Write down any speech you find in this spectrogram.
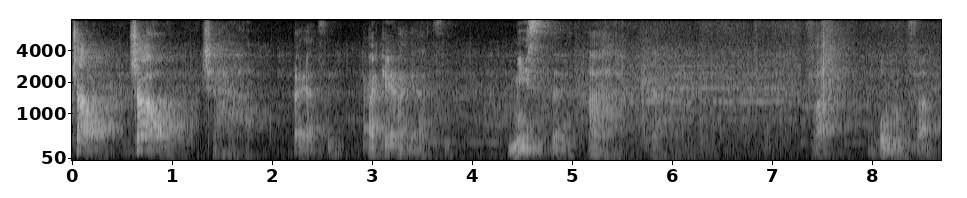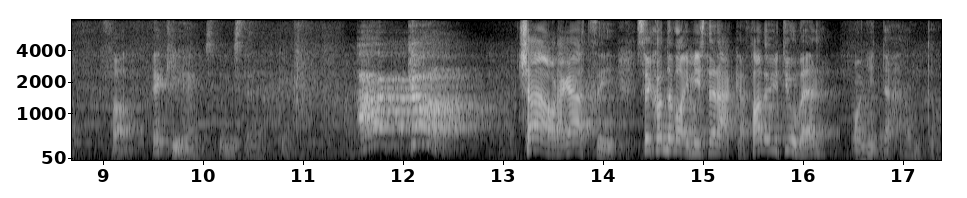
Ciao, ciao, ciao. Ragazzi? Ma che ragazzi? Mister ah, H. Fa o non fa? Fa. E chi è questo Mister H? H! Ciao ragazzi! Secondo voi Mister H fa lo youtuber? Ogni tanto,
